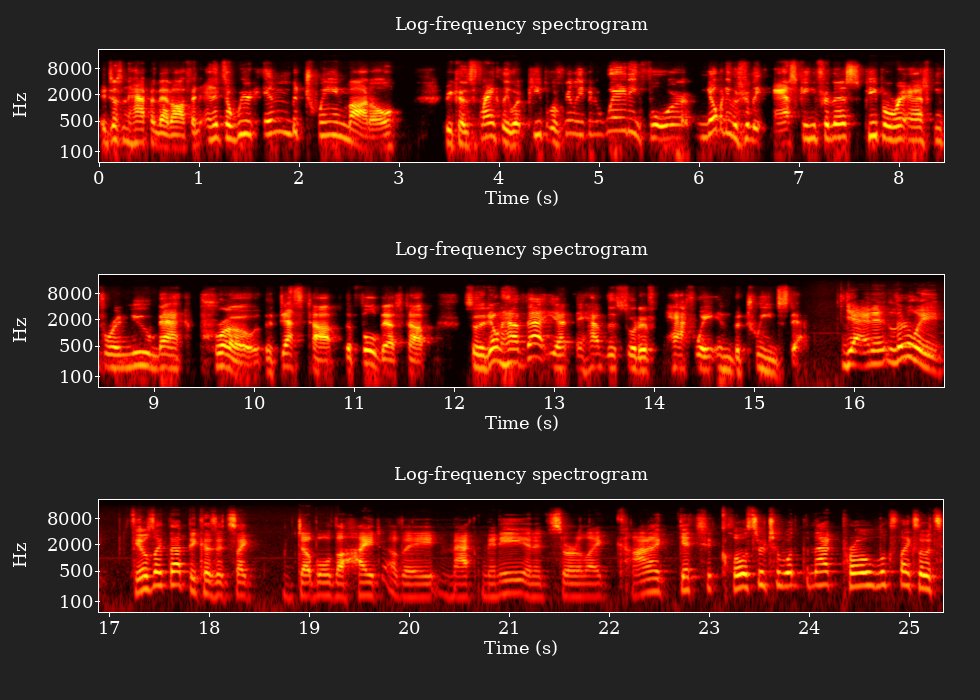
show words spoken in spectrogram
it doesn't happen that often. And it's a weird in between model because frankly, what people have really been waiting for, nobody was really asking for this. People were asking for a new Mac Pro, the desktop, the full desktop. So they don't have that yet. They have this sort of halfway in between step. Yeah, and it literally feels like that because it's like double the height of a Mac Mini, and it's sort of like kind of gets you closer to what the Mac Pro looks like. So it's,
